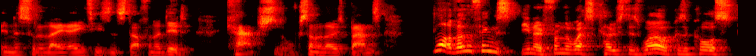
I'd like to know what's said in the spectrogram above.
in the sort of late 80s and stuff, and I did catch some of those bands. A lot of other things, you know, from the West Coast as well, because of course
